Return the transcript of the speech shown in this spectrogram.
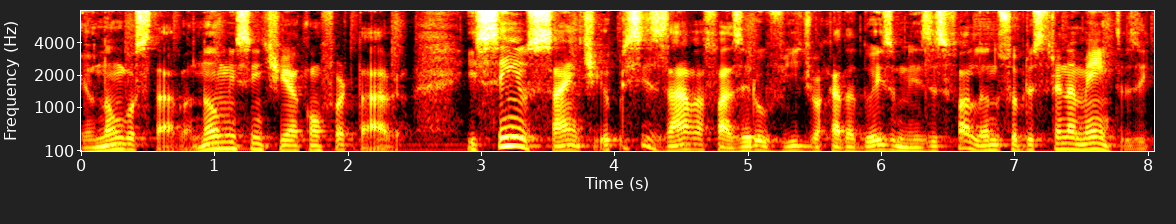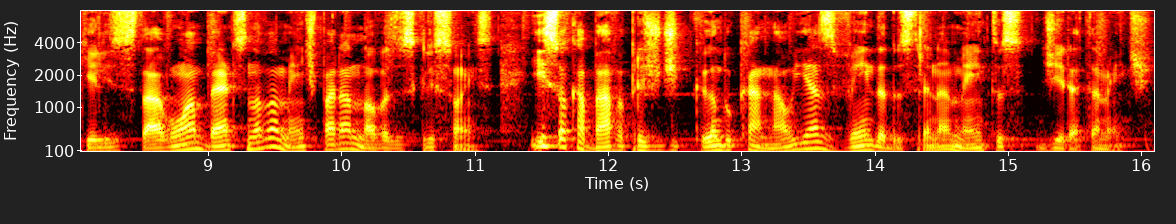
Eu não gostava, não me sentia confortável. E sem o site, eu precisava fazer o vídeo a cada dois meses falando sobre os treinamentos e que eles estavam abertos novamente para novas inscrições. Isso acabava prejudicando o canal e as vendas dos treinamentos diretamente.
